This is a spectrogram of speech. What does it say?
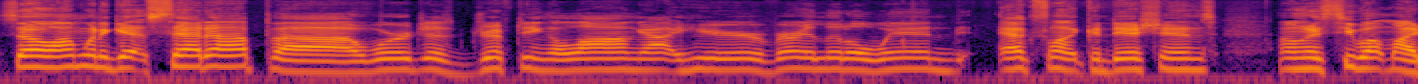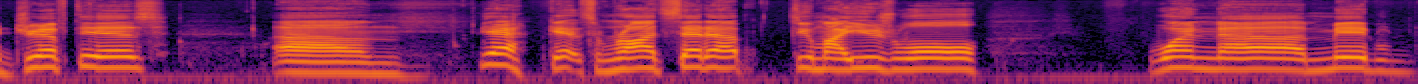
So I'm gonna get set up. Uh, we're just drifting along out here, very little wind, excellent conditions. I'm gonna see what my drift is. Um, yeah, get some rods set up, do my usual one uh, mid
